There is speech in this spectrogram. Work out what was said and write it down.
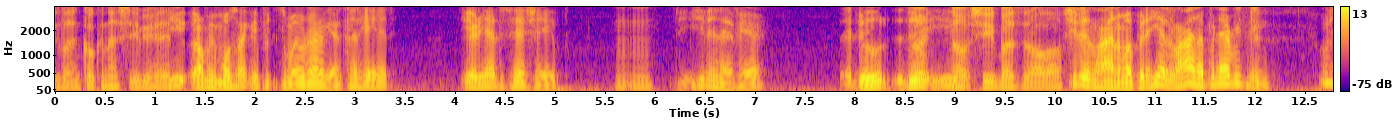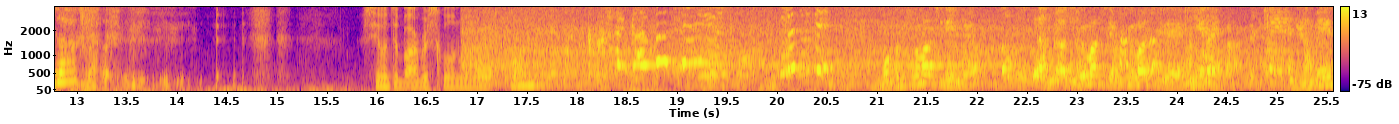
You letting coconut shave your head? You, I mean, most likely somebody who already got a cut head. He already had his head shaved. Mm-mm. He, he didn't have hair. That dude, the dude, he, No, she buzzed it all off. she didn't line him up in it. He had a line up and everything. what are you talking about? She went to barber school in one week. もっとツーマッチでいいんだよ。ツーマッチでもツーマッチで見えないから。めっ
